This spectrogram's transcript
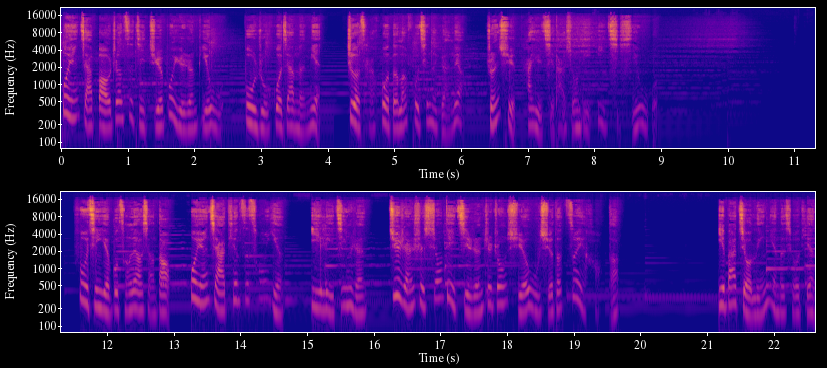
霍元甲保证自己绝不与人比武，不辱霍家门面，这才获得了父亲的原谅，准许他与其他兄弟一起习武。父亲也不曾料想到霍元甲天资聪颖，毅力惊人，居然是兄弟几人之中学武学的最好的。一八九零年的秋天，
